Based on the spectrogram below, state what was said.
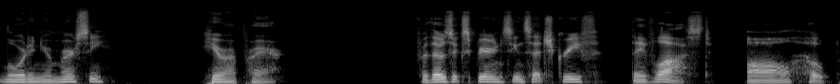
Lord, in your mercy, hear our prayer. For those experiencing such grief, they've lost all hope.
